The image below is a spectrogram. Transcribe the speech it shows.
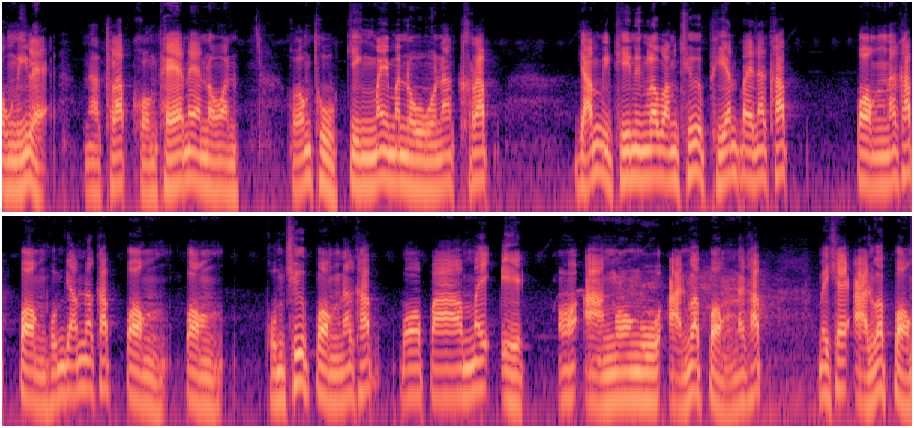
ตรงนี้แหละ นะครับของแท้แน่นอน ของถูกจริงไม่มโนนะครับ ย้ำอีกทีหนึ่งระวังชื่อเพี้ยนไปนะครับ ป่องนะครับป่องผมย้ำนะครับ ป่องป่อง ผมชื่อป่องนะครับปอปลาไม่เอกออ่างงองูอ่านว่าป่องนะครับ ไม่ใช่อ่านว่าป๋อง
